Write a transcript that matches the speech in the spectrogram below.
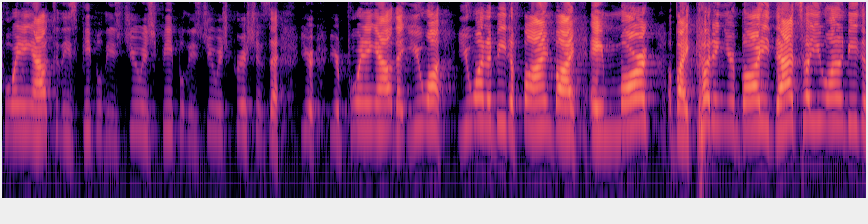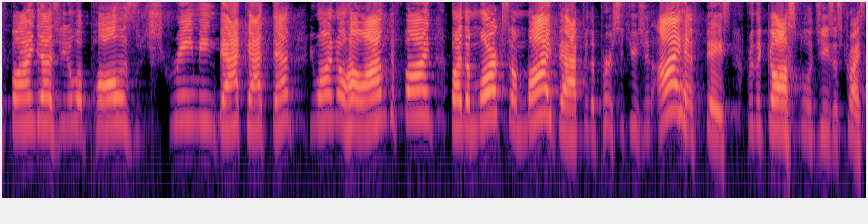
pointing out to these people, these Jewish people, these Jewish Christians, that you're, you're pointing out that you want, you want to be defined by a mark, by cutting your body. That's how you want to be defined as. You know what Paul is screaming back at them? You want to know how I'm defined? By the marks on my back for the persecution I have faced for the gospel of Jesus Christ.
